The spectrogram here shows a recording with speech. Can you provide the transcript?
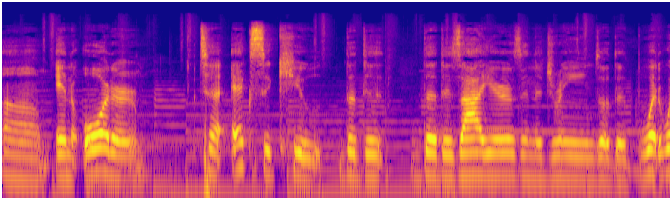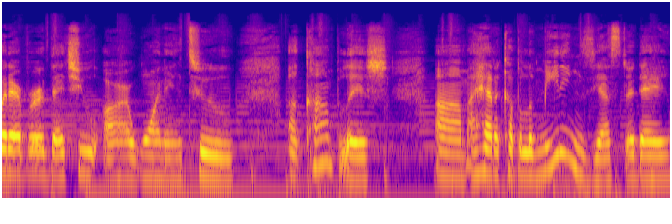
um, in order to execute the, the the desires and the dreams or the what whatever that you are wanting to accomplish. Um, I had a couple of meetings yesterday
